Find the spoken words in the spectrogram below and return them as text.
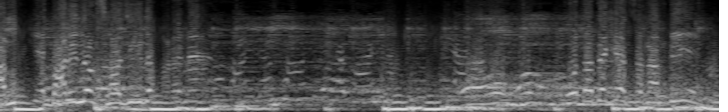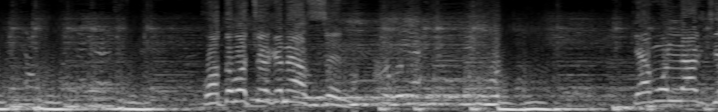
আপনি কি বাড়ির লোক সহযোগিতা করে না? কোথা থেকে এসছেন আপনি? কত বছর এখানে আসছেন? কেমন লাগছে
